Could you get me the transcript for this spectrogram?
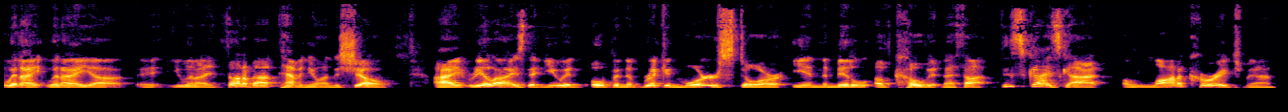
when I when I uh, you when I thought about having you on the show, I realized that you had opened a brick and mortar store in the middle of COVID, and I thought this guy's got a lot of courage, man.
